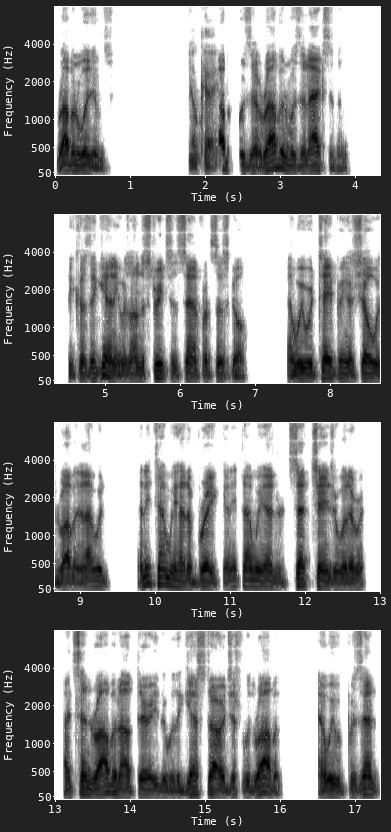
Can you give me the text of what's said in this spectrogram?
Robin Williams. Okay. Robin was a, Robin was an accident because again he was on the streets in San Francisco, and we were taping a show with Robin, and I would anytime we had a break, anytime we had a set change or whatever, I'd send Robin out there either with a guest star or just with Robin, and we would present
